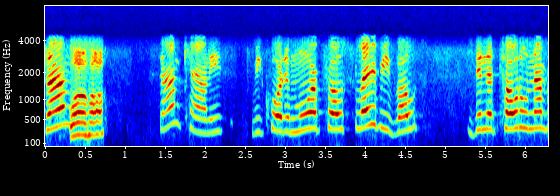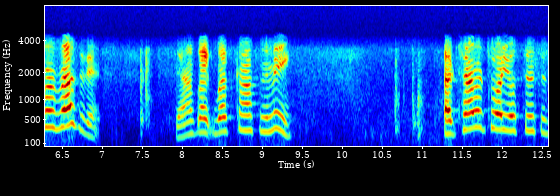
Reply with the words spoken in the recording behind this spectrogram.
Some Mm-hmm. some counties recorded more pro-slavery votes than the total number of residents. Sounds like Wisconsin to me. A territorial census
